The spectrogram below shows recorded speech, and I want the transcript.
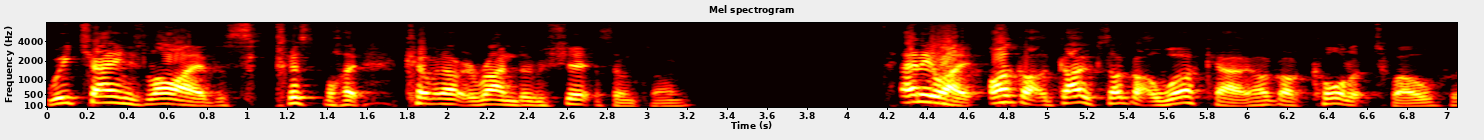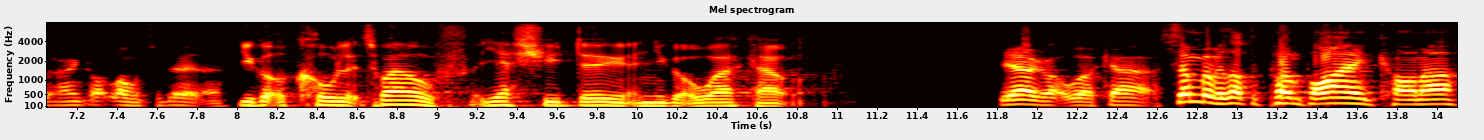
we change lives just by coming up with random shit sometimes. Anyway, I got to go because I've got a workout. I've got a call at 12 and I ain't got long to do it then. You got a call at 12. Yes, you do. And you got to work out. Yeah, I got to work out. Some of us have to pump iron, Connor.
